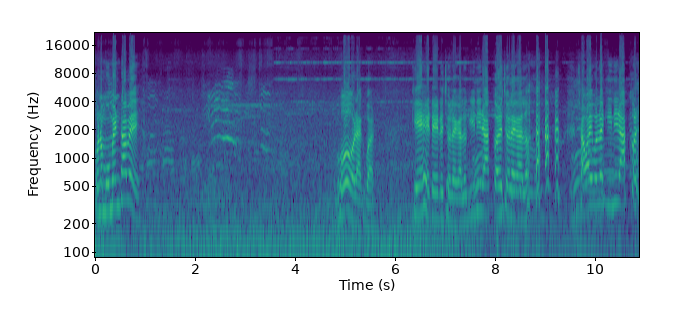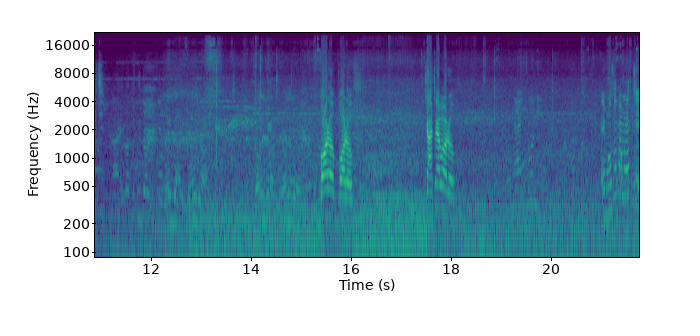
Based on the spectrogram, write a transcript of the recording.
কোনো মুভমেন্ট হবে? ঘোর একবার। কে হেঁটে হেঁটে চলে গেল? গিনি রাগ করে চলে গেল। সবাই বলে গিনি রাগ করেছে। বরফ বরফ। চাচা বরফ। এই মশা কামড়াচ্ছে?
